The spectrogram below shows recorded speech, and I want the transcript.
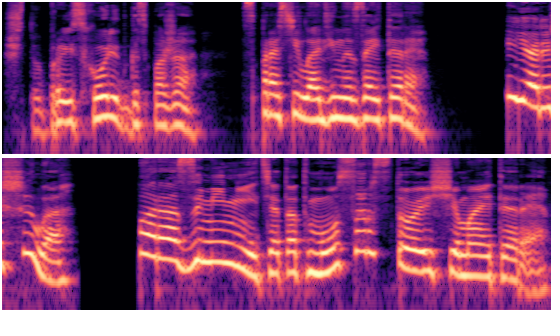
«Что происходит, госпожа?» — спросил один из Айтере. «Я решила, пора заменить этот мусор стоящим Айтере»,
